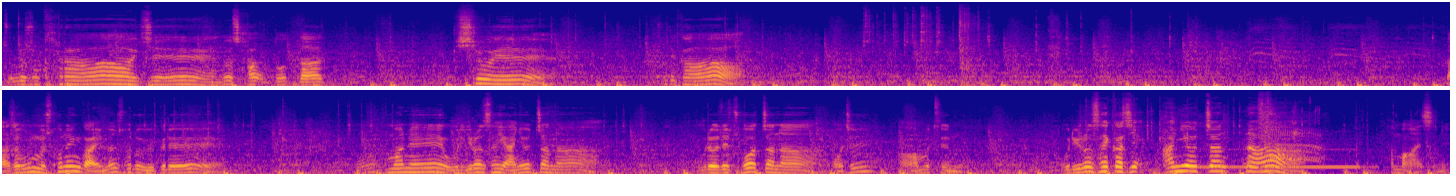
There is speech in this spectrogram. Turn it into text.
졸로 좀 가라 이제. 너너나 싫어해. 저리 가 나 잡으면 손해인 거 알면서도 왜 그래? 어 그만해. 우리 이런 사이 아니었잖아. 우리 어제 좋았잖아 어제? 아, 아무튼 우리 이런 사이까지 아니었잖아 한 방 안 쓰네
